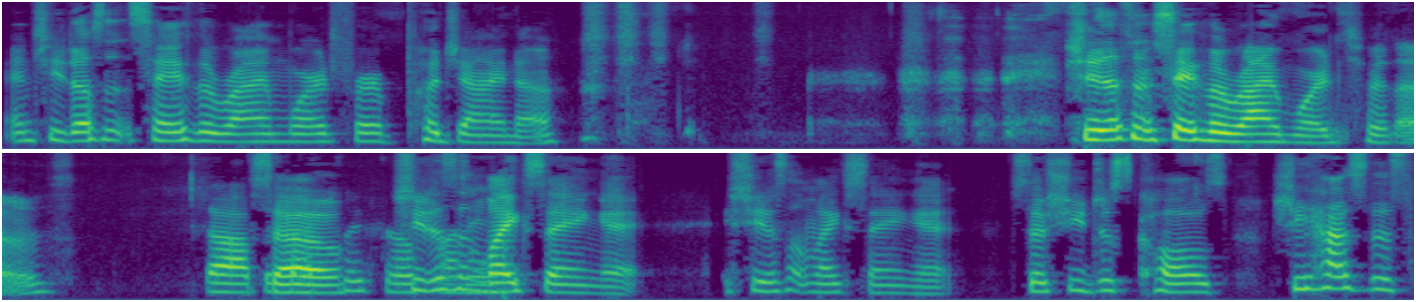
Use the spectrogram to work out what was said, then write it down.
and she doesn't say the rhyme word for vagina she doesn't say the rhyme words for those Stop. So so she doesn't funny. like saying it she doesn't like saying it so she just calls she has this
